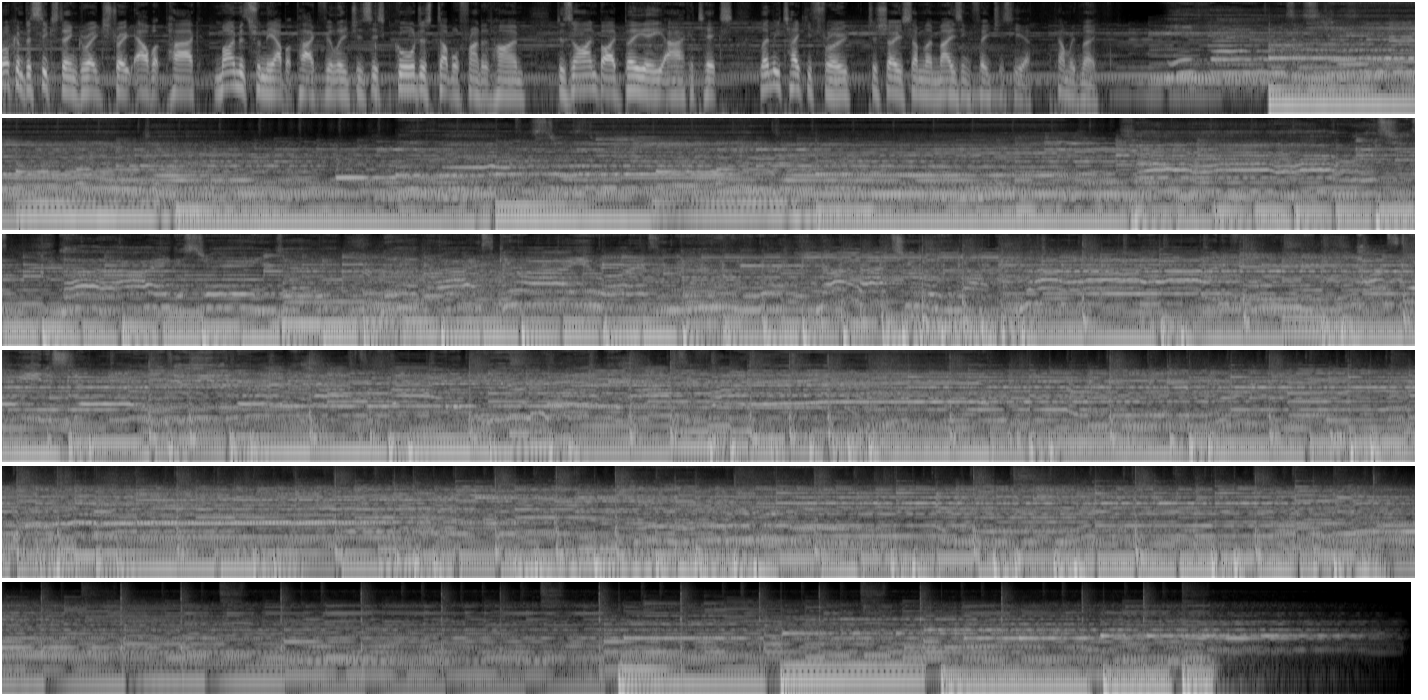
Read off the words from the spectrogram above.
Welcome to 16 Greig Street, Albert Park. Moments from the Albert Park Village is this gorgeous double fronted home designed by BE Architects. Let me take you through to show you some of the amazing features here. Come with me.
